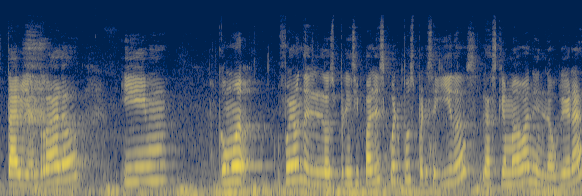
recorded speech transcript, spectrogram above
está bien raro. Y mm, como fueron de los principales cuerpos perseguidos, las quemaban en la hoguera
